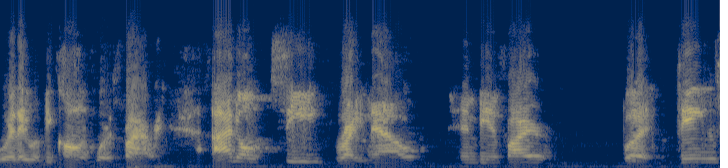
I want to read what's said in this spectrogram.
where they would be calling for his firing. I don't see right now him being fired, but things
